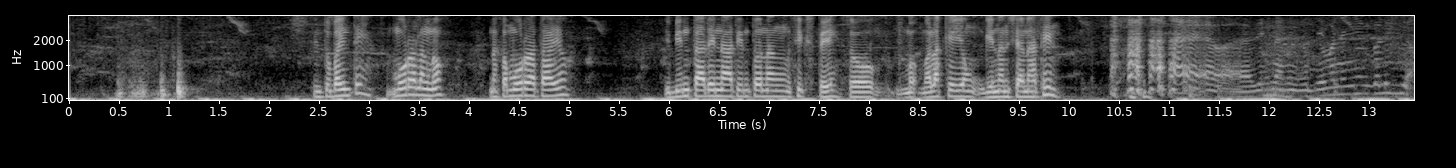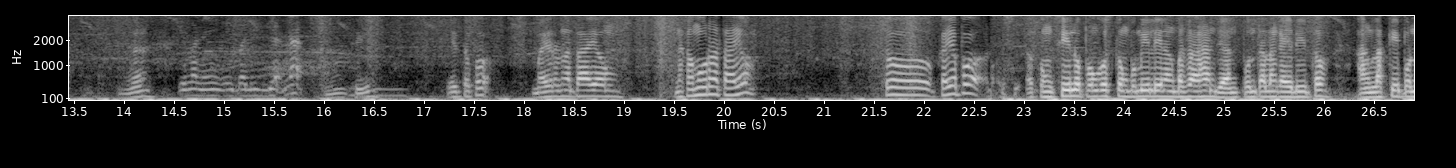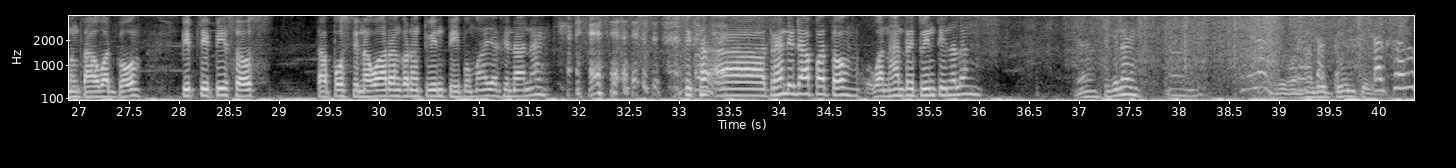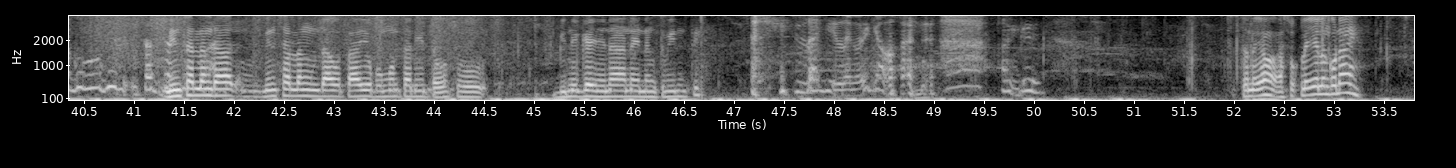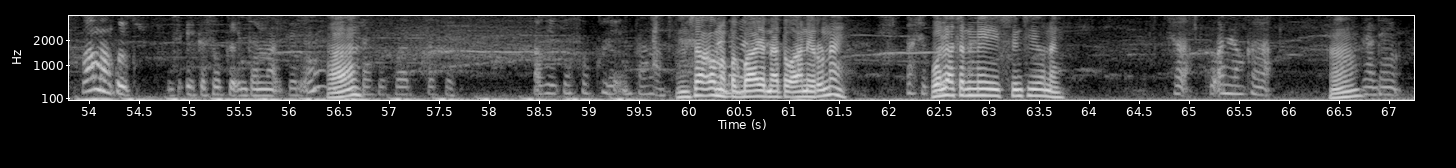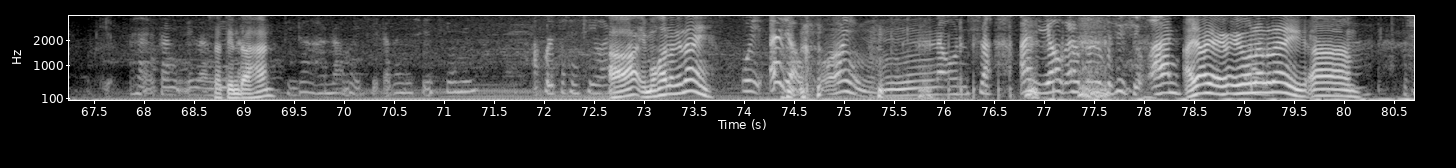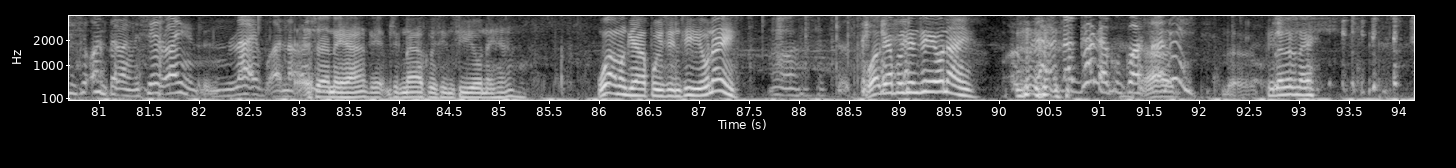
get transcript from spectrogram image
120. Mura lang no? Nakamura tayo. Ibinta din natin to ng 60. So ma- malaki yung ginansya natin. Yeah. Hmm, sige. Ito po. Mayroon na tayong nakamura tayo. So, kayo po, kung sino pong gustong bumili ng basahan dyan, punta lang kayo dito. Ang laki po ng tawad ko, 50 pesos. Tapos tinawaran ko ng 20, pumayag si nanay. Six, ah 300 dapat to, 120 na lang. Yan, sige na 120. Gumugil. Tagsara. Minsan lang daw, minsan lang daw tayo pumunta dito. So binigay ni nanay ng 20. Lagi lang ay kawan. Hanggang. Ito na yun, asukli lang ko na eh. Wa man ko eh kasukli internet sir. Oh. Ha? Taki kwarta sir. Okay kasukli internet. Yung sa ako, pagbayad na to ani ron na eh. Kasi Wala saan may sensiyo na eh. sa kuan lang ka Ha? daling itang ilang Sa tindahan? tindahan na may sila kami ni. Ako lang pasensyon. Ah, imuha lang ni nay. Uy, ayaw. Uy, mm, naunsa. Ayaw, ayaw ko na pasensyon. Ay, ay, ay, imuha lang nay. Um, Pasensyon tarang ni sir. Ay, laib anak. Ay, sa nay ha, kaya sig na ako sensiyo na ha. Wa magyapoy sensiyo nay. Ah, sus. Wa gyapoy sensiyo nay. Nagana ko kwarta ni. Pila na nay.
